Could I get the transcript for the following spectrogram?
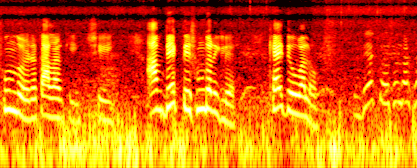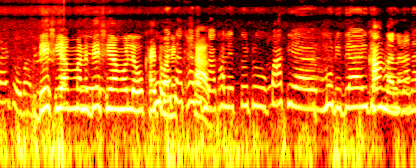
সুন্দর এটা কালার কি সেই। আম দেখতে সুন্দর এগুলো খাইতেও ভালো। দেশি আম মানে দেশি আম খাইতে অনেক স্বাদ। যায় না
